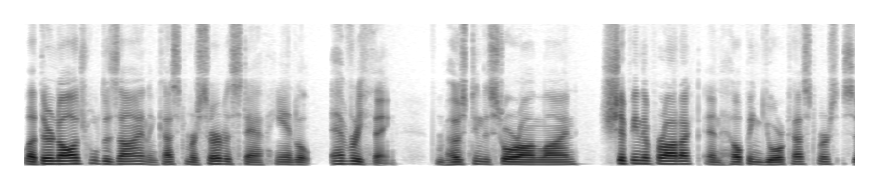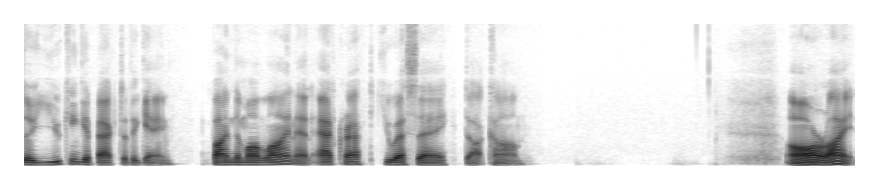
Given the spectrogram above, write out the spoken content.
Let their knowledgeable design and customer service staff handle everything from hosting the store online, shipping the product, and helping your customers so you can get back to the game. Find them online at adcraftusa.com. All right,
